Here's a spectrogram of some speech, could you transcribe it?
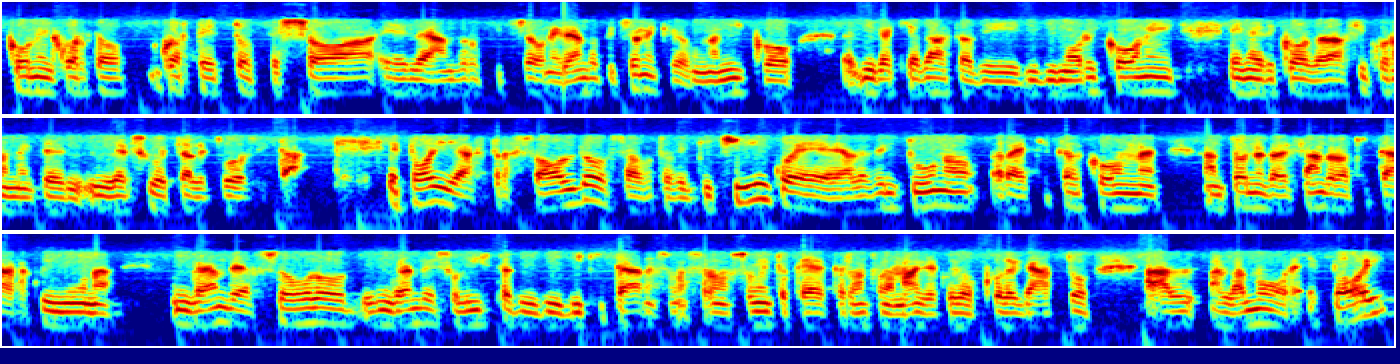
con il quarto, quartetto Pessoa e Leandro Piccioni. Leandro Piccioni che è un amico eh, di vecchia data di, di, di Morriconi e ne ricorderà sicuramente le sue talentuosità. E poi a Strassoldo, sabato 25 alle 21 recital con Antonio D'Alessandro alla chitarra, quindi una, un grande assolo, un grande solista di, di, di, chitarra, insomma sarà uno strumento che è per quanto la quello collegato al, all'amore. E poi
